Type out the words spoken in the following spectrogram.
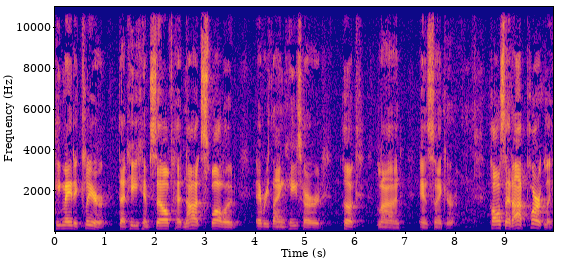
he made it clear that he himself had not swallowed everything he's heard hook, line, and sinker. Paul said, I partly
